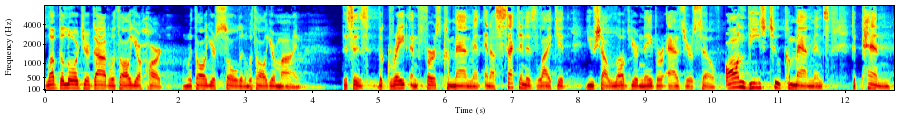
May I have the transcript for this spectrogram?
Love the Lord your God with all your heart and with all your soul and with all your mind. This is the great and first commandment. And a second is like it. You shall love your neighbor as yourself. On these two commandments depend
